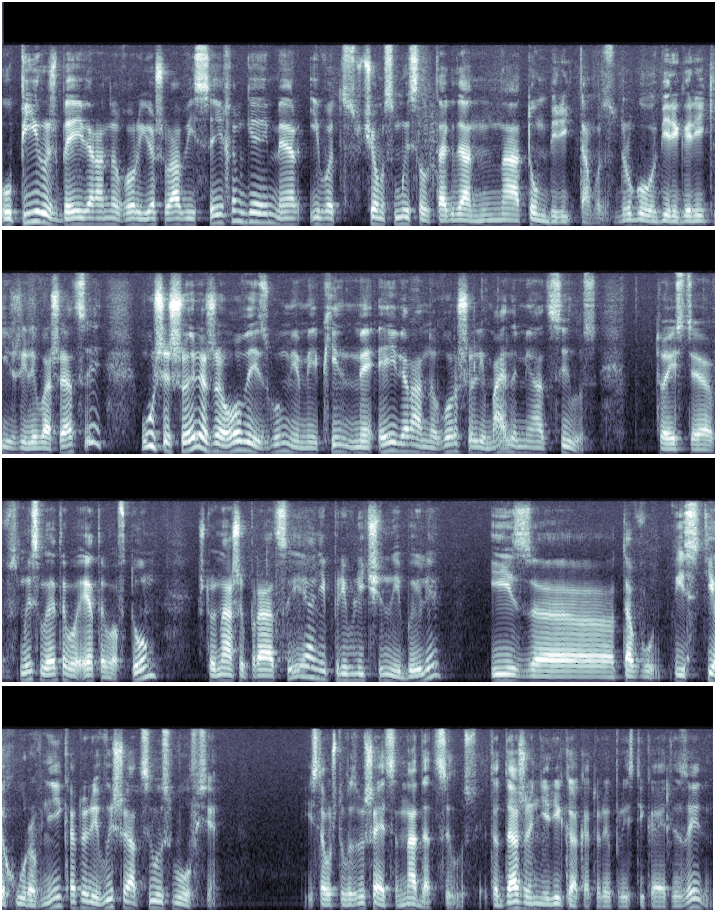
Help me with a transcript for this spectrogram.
У пируш бейверана гор Йошуави сейхем геймер. И вот в чем смысл тогда на том береге, там вот с другого берега реки жили ваши отцы, Уши шойра же ове из гуми мепхин эйвера но горшили майлами ацилус. То есть э, смысл этого, этого в том, что наши праотцы, они привлечены были из, э, того, из тех уровней, которые выше Ацилус вовсе. Из того, что возвышается над Ацилус. Это даже не река, которая проистекает из Эйден.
